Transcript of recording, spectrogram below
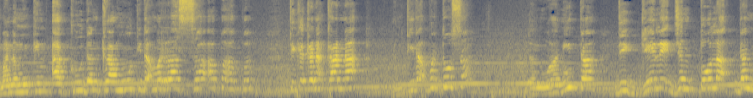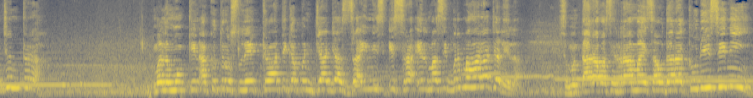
Mana mungkin aku dan kamu tidak merasa apa-apa? Ketika kanak-kanak yang tidak berdosa dan wanita digelek jentolak dan jentera. Mana mungkin aku terus leka ketika penjajah Zainis Israel masih bermaharaja lela. Sementara masih ramai saudaraku di sini.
